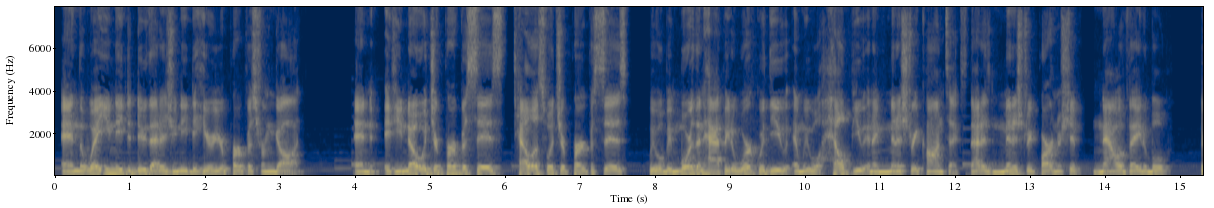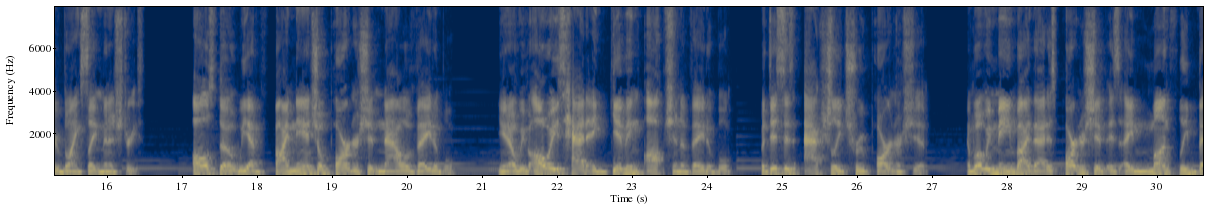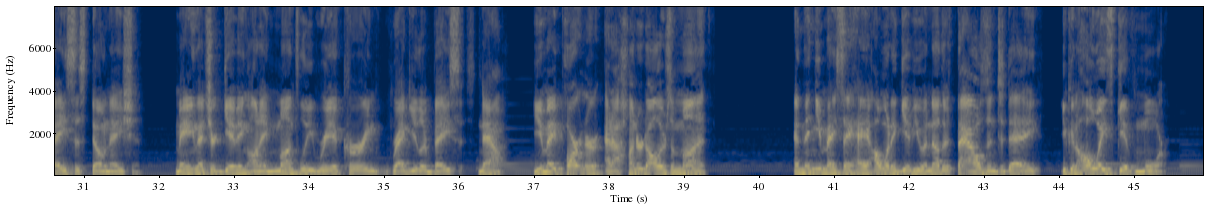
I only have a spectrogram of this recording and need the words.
And the way you need to do that is you need to hear your purpose from God. And if you know what your purpose is, tell us what your purpose is. We will be more than happy to work with you and we will help you in a ministry context. That is ministry partnership now available through Blank Slate Ministries. Also, we have financial partnership now available. You know, we've always had a giving option available, but this is actually true partnership. And what we mean by that is partnership is a monthly basis donation, meaning that you're giving on a monthly reoccurring regular basis. Now, you may partner at $100 a month, and then you may say, hey, I want to give you another thousand today. You can always give more.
